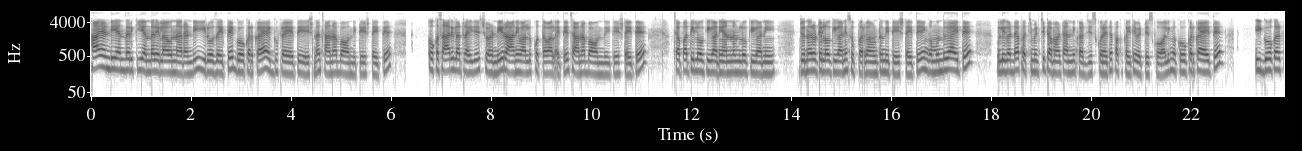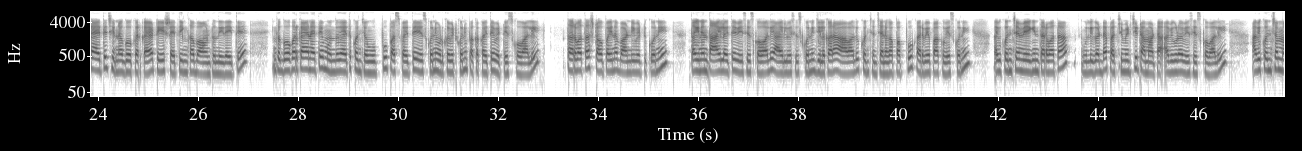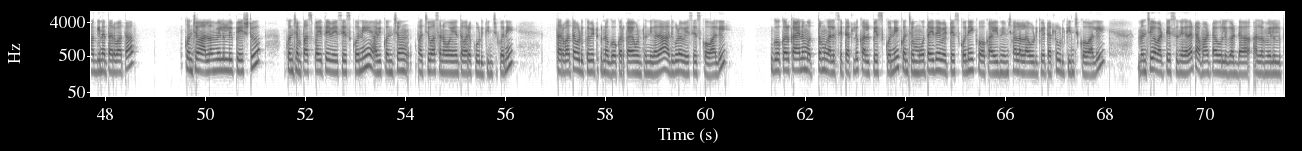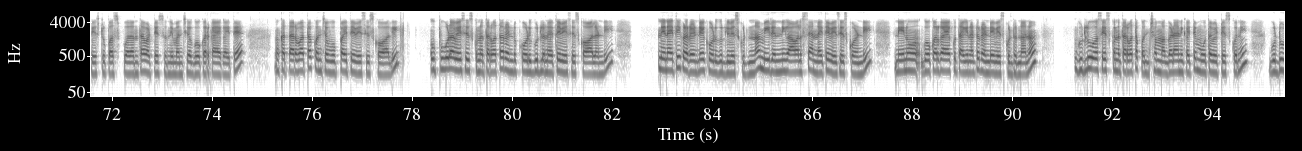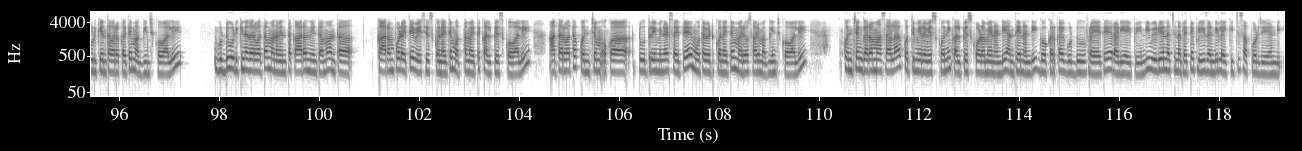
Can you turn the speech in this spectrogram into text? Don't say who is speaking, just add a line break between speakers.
Hi అండి అందరికీ. అందరు ఎలా ఉన్నారండి? ఈరోజు అయితే గోకరకాయ ఎగ్ ఫ్రై అయితే చేసిన. చాలా బాగుంది టేస్ట్ అయితే. ఒకసారి ఇలా ట్రై చేసి చూడండి. రాని వాళ్ళు కొత్త వాళ్ళు అయితే చాలా బాగుంది టేస్ట్ అయితే. చపాతీలోకి కానీ అన్నంలోకి కానీ జొన్న రొట్టెలోకి కానీ సూపర్గా ఉంటుంది టేస్ట్ అయితే. ఇంకా ముందుగా అయితే ఉల్లిగడ్డ పచ్చిమిర్చి టమాటా అన్నీ కట్ చేసుకొని అయితే పక్కకు అయితే పెట్టేసుకోవాలి. ఇంకా గోకరకాయ అయితే ఈ గోకరకాయ అయితే చిన్న గోకరకాయ టేస్ట్ అయితే ఇంకా బాగుంటుంది ఇదైతే. ఇంకా గోకరకాయనైతే ముందుగా అయితే కొంచెం ఉప్పు పసుపు అయితే వేసుకొని ఉడకబెట్టుకొని పక్కకు అయితే పెట్టేసుకోవాలి. తర్వాత స్టవ్ పైన బాండి పెట్టుకొని తగినంత ఆయిల్ అయితే వేసేసుకోవాలి. ఆయిల్ వేసేసుకొని జీలకర్ర ఆవాలు కొంచెం శనగపప్పు కరివేపాకు వేసుకొని అవి కొంచెం వేగిన తర్వాత ఉల్లిగడ్డ పచ్చిమిర్చి టమాటా అవి కూడా వేసేసుకోవాలి. అవి కొంచెం మగ్గిన తర్వాత కొంచెం అల్లం వెల్లుల్లి పేస్టు కొంచెం పసుపు అయితే వేసేసుకొని అవి కొంచెం పచ్చివాసన పోయేంత వరకు ఉడికించుకొని తర్వాత ఉడకబెట్టుకున్న గోకరకాయ ఉంటుంది కదా అది కూడా వేసేసుకోవాలి. గోకరకాయను మొత్తం కలిసేటట్లు కలిపేసుకొని కొంచెం మూత అయితే పెట్టేసుకొని ఒక ఐదు నిమిషాలు అలా ఉడికేటట్లు ఉడికించుకోవాలి. మంచిగా పట్టేస్తుంది కదా టమాటా ఉల్లిగడ్డ అల్లం వెల్లుల్లి పేస్టు పసుపు అదంతా పట్టేస్తుంది మంచిగా గోకరకాయకైతే. ఇంకా తర్వాత కొంచెం ఉప్పు అయితే వేసేసుకోవాలి. ఉప్పు కూడా వేసేసుకున్న తర్వాత రెండు కోడిగుడ్లను అయితే వేసేసుకోవాలండి. నేనైతే ఇక్కడ రెండే కోడిగుడ్లు వేసుకుంటున్నా. మీరు ఎన్ని కావాలిస్తే అన్ని అయితే వేసేసుకోండి. నేను గోకరకాయకు తగినట్టు రెండే వేసుకుంటున్నాను. గుడ్లు పోసేసుకున్న తర్వాత కొంచెం మగ్గడానికైతే మూత పెట్టేసుకొని గుడ్డు ఉడికేంత వరకు అయితే మగ్గించుకోవాలి. గుడ్డు ఉడికిన తర్వాత మనం ఎంత కారం తింటామో అంత కారం పొడి అయితే వేసేసుకొని అయితే మొత్తం అయితే కలిపేసుకోవాలి. ఆ తర్వాత కొంచెం ఒక టూ త్రీ మినిట్స్ అయితే మూత పెట్టుకొని అయితే మరోసారి మగ్గించుకోవాలి. కొంచెం గరం మసాలా కొత్తిమీర వేసుకొని కలిపేసుకోవడమేనండి. అంతేనండి. గోకరకాయ గుడ్డు ఫ్రై అయితే రెడీ అయిపోయింది. వీడియో నచ్చినట్లయితే ప్లీజ్ అండి లైక్ ఇచ్చి సపోర్ట్ చేయండి.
